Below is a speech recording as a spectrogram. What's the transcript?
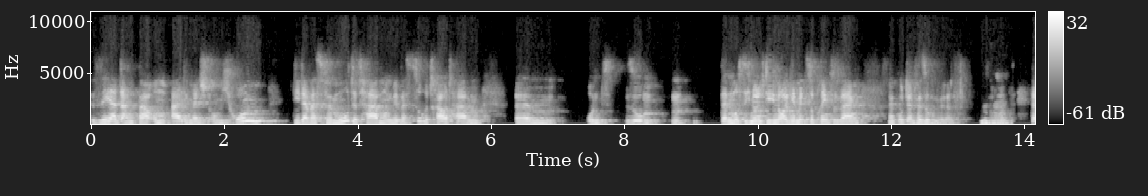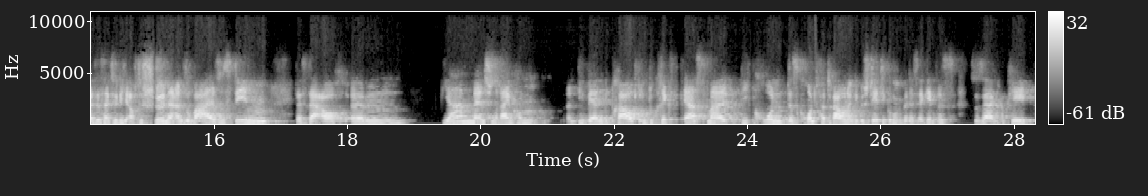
sehr dankbar um all die Menschen um mich rum, die da was vermutet haben und mir was zugetraut haben. Ähm, und so, dann musste ich nur noch die Neugier mitzubringen, zu sagen, na gut, dann versuchen wir das. Mhm. Und das ist natürlich auch das Schöne an so Wahlsystemen, dass da auch ähm, ja, Menschen reinkommen, die werden gebraucht und du kriegst erstmal die Grund, das Grundvertrauen und die Bestätigung über das Ergebnis, zu sagen, okay,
